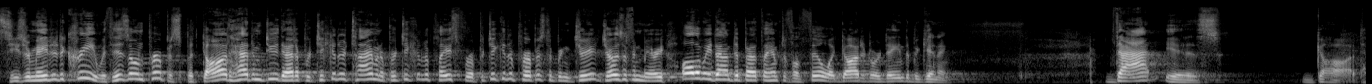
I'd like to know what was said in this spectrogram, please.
Caesar made a decree with his own purpose, but God had him do that at a particular time in a particular place for a particular purpose to bring Joseph and Mary all the way down to Bethlehem to fulfill what God had ordained at the beginning. That is God.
